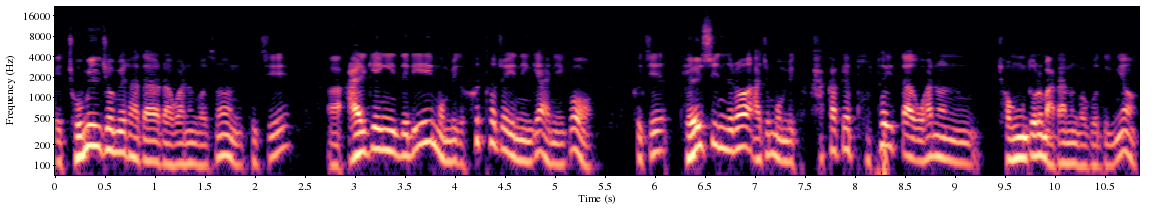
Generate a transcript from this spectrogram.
예, 조밀조밀하다라고 하는 것은 그지 어, 알갱이들이 뭡니까 흩어져 있는 게 아니고 그지 될 수 있는 아주 뭡니까 가깝게 붙어 있다고 하는 정도를 말하는 거거든요.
